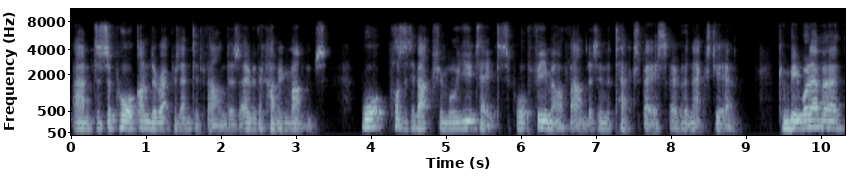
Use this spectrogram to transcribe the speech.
um, to support underrepresented founders over the coming months. What positive action will you take to support female founders in the tech space over the next year? Can be whatever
